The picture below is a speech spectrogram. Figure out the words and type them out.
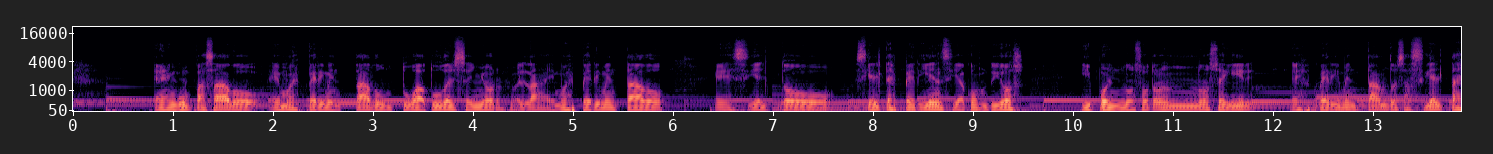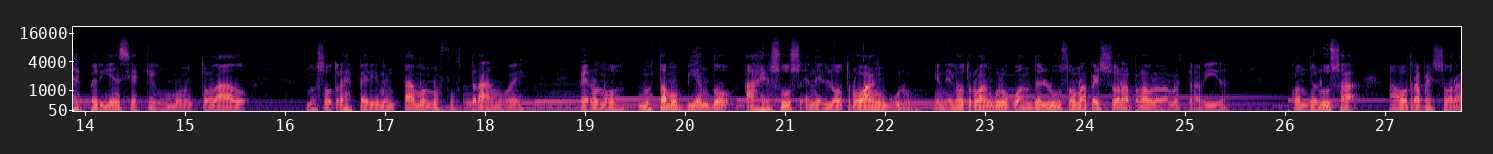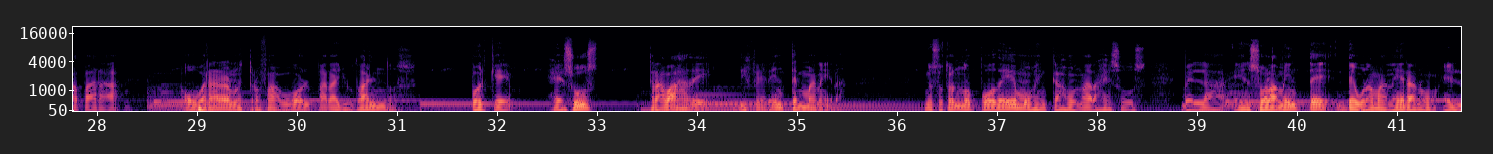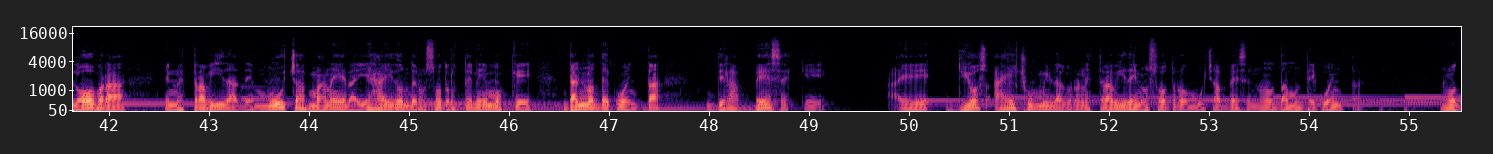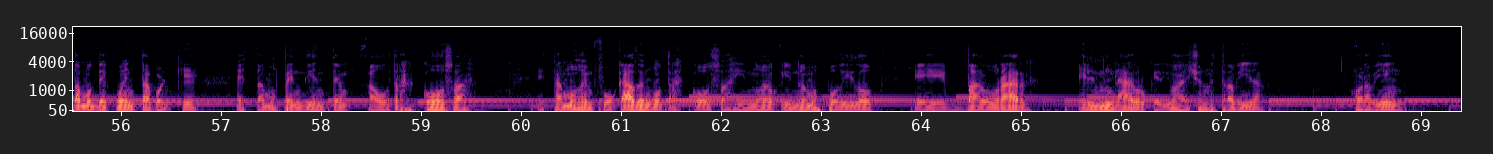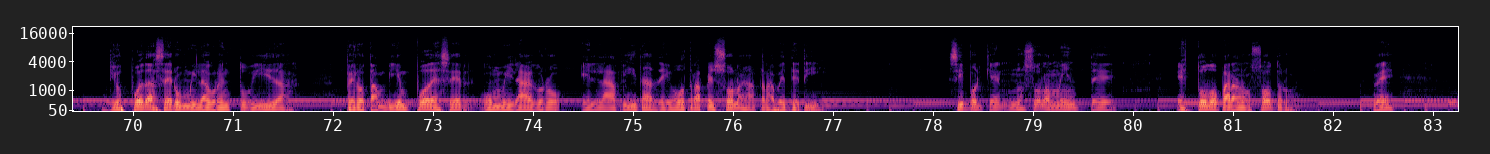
en un pasado hemos experimentado un tú a tú del Señor, ¿verdad? Hemos experimentado eh, cierto, cierta experiencia con Dios y por nosotros no seguir experimentando esas ciertas experiencias que en un momento dado nosotros experimentamos, nos frustramos, ¿ves? Pero no, estamos viendo a Jesús en el otro ángulo, en el otro ángulo cuando Él usa a una persona para hablar a nuestra vida, cuando Él usa a otra persona para obrar a nuestro favor, para ayudarnos, porque Jesús trabaja de diferentes maneras. Nosotros no podemos encajonar a Jesús, ¿verdad? En solamente de una manera, no. Él obra en nuestra vida de muchas maneras y es ahí donde nosotros tenemos que darnos de cuenta de las veces que eh, Dios ha hecho un milagro en nuestra vida y nosotros muchas veces no nos damos de cuenta. No nos damos de cuenta porque estamos pendientes a otras cosas, estamos enfocados en otras cosas y no, y no hemos podido eh, valorar el milagro que Dios ha hecho en nuestra vida. Ahora bien, Dios puede hacer un milagro en tu vida, pero también puede ser un milagro en la vida de otra persona a través de ti. Sí, porque no solamente es todo para nosotros. ¿Ves?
